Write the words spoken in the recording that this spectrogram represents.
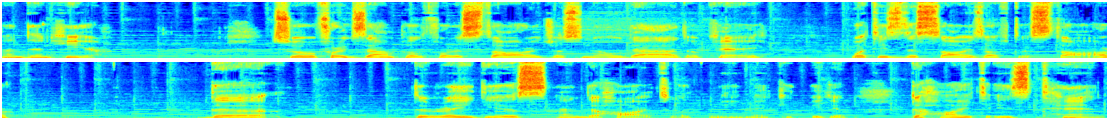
And then here. So for example for a star I just know that okay what is the size of the star? The the radius and the height. Let me make it bigger. The height is 10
